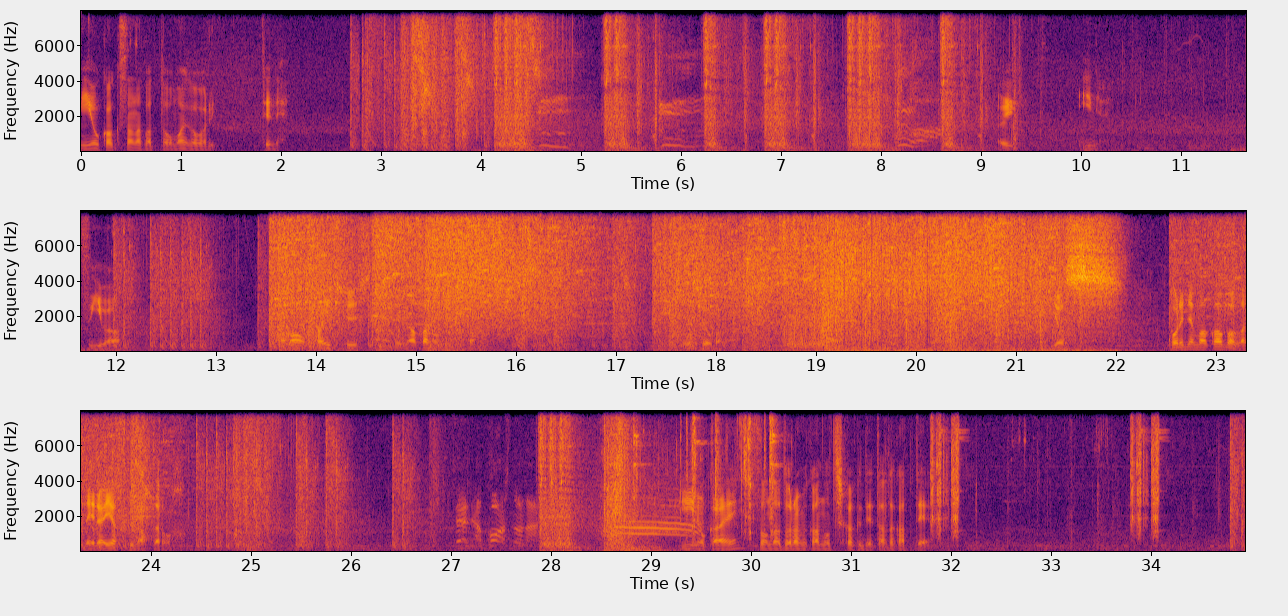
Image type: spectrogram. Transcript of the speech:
身を隠さなかったお前が悪い。ってね。はい。いいね。次は。弾を回収しつつ中の敵か。どうしようかな。よし。これでマカーバーが狙いやすくなったろ。ういいのかい？そんなドラム缶の近くで戦って。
